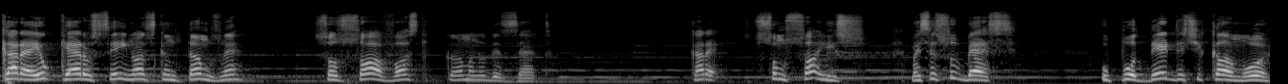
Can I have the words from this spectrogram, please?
cara, eu quero ser e nós cantamos, né? Sou só a voz que clama no deserto. Cara, somos só isso. Mas se soubesse o poder deste clamor,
